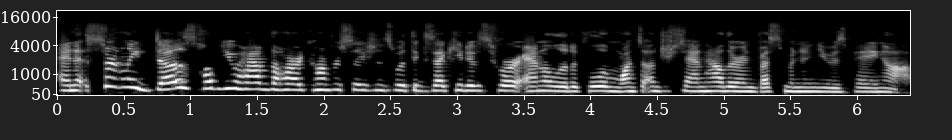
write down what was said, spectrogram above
And it certainly does help you have the hard conversations with executives who are analytical and want to understand how their investment in you is paying off.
